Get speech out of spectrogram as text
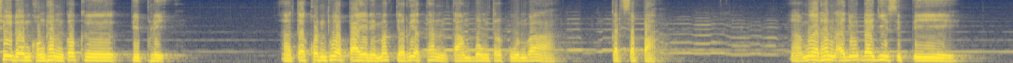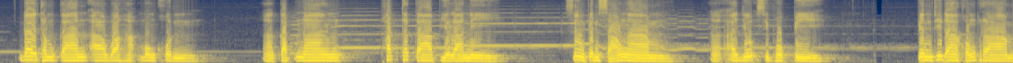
ชื่อเดิมของท่านก็คือปิพลิแต่คนทั่วไปเนี่ยมักจะเรียกท่านตามวงตระกูลว่ากัสสปะ เมื่อท่านอายุได้ 20 ปี ได้ทำการอาวหะมงคลกับนางพัฒกาปีลานี ซึ่งเป็นสาวงามออายุ 16 ปี เป็นธิดาของพราหมณ์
